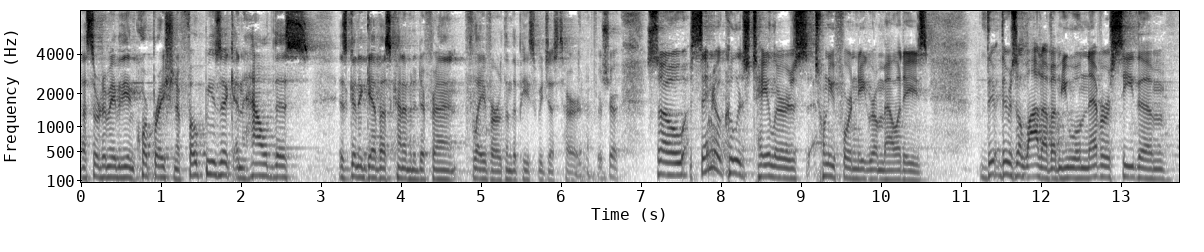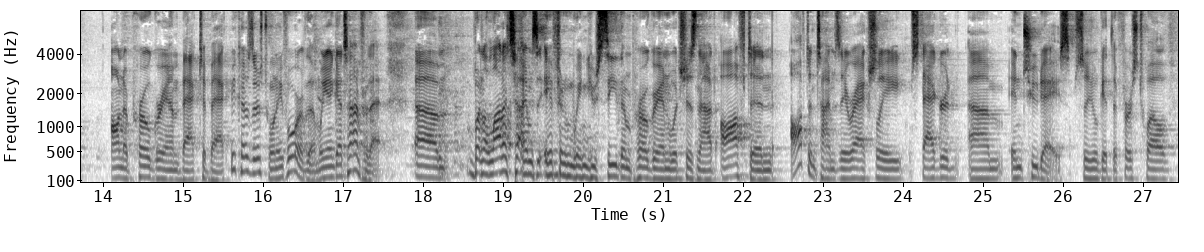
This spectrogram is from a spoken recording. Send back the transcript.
uh, sort of maybe the incorporation of folk music and how this is going to give us kind of a different flavor than the piece we just heard. Yeah, for sure. So Samuel Coleridge Taylor's 24 Negro Melodies, there, there's a lot of them. You will never see them on a program back to back because there's 24 of them. We ain't got time for that. Um, but a lot of times, if and when you see them programmed, which is not often, oftentimes they were actually staggered um, in two days. So you'll get the first 12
